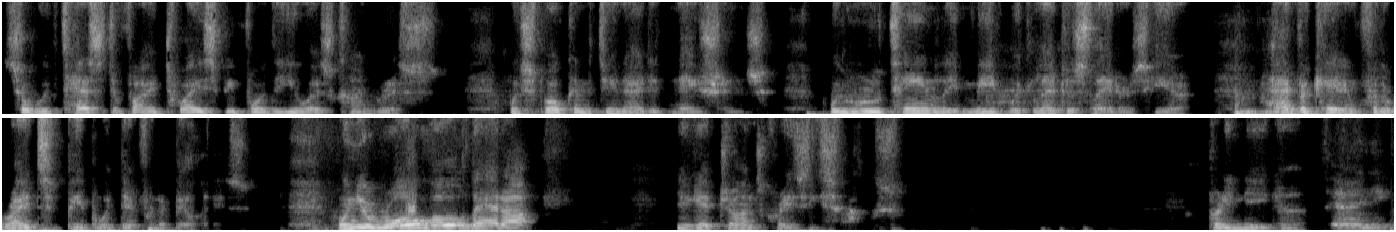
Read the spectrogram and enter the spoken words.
So we've testified twice before the US Congress. We've spoken at the United Nations. We routinely meet with legislators here, mm-hmm. advocating for the rights of people with different abilities. When you roll all that up, you get John's crazy socks. Pretty neat, huh? Very neat.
